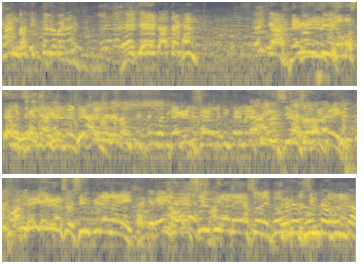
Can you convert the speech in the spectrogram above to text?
সাংবাদিকদের মেরে। এই যে এটা দেখেন। অবস্থা করছে সাংবাদিকদের মেরে, মেরে। আসলে শিল্পীরা নাই এই জায়গায় শিল্পীরা নাই আসলে শিল্পীরা নাই।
